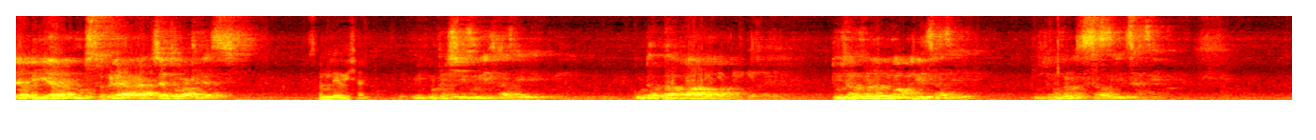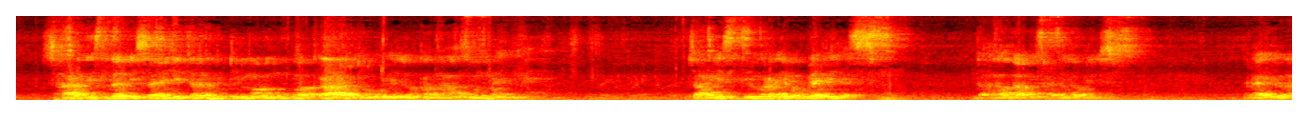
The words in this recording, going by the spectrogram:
त्या बिया तू सगळ्या राज्यात वाटल्यास. सुनले विशाल. मी कुठे शिवरी झाले? कुठं बाबा तुझ्यामुळं माऊली झाले. तुझ्यामुळं सावली झाली. झाड दिसलं की सयाजी त्याला मिठी मारून उभा का राहतो? हे लोकांना अजून माहीत नाही. चाळीस देवराने उभ्या केल्यास. दहा लाख झाडं लावलीस. रायगड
